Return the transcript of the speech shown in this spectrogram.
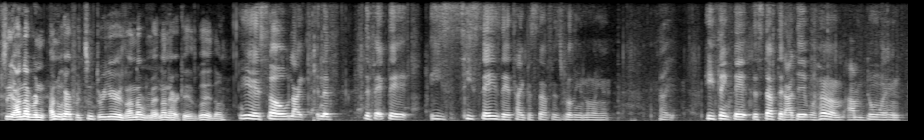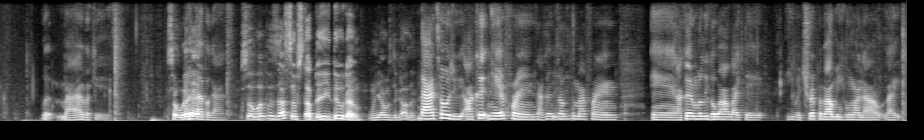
See, I never, I knew her for two, three years. I never met none of her kids. Go ahead, though. Yeah, so like, and the the fact that he he says that type of stuff is really annoying. Like, he think that the stuff that I did with him, I'm doing with my other kids, So what? with other guys. so what possessive stuff did he do though when y'all was together? Now I told you I couldn't have friends. I couldn't talk mm-hmm. to my friends, and I couldn't really go out like that. He would trip about me going out, like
